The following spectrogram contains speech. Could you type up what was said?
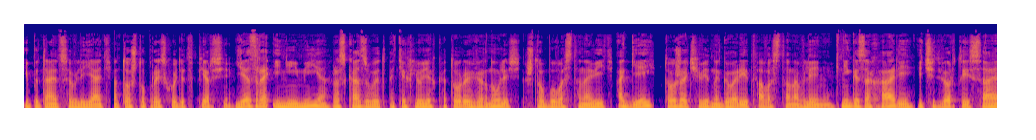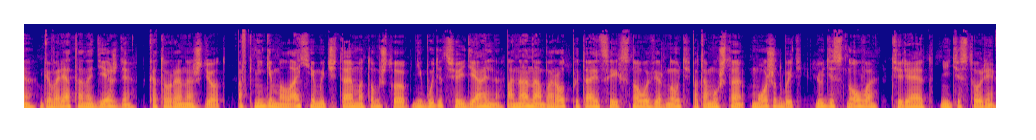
и пытаются влиять на то, что происходит в Персии. Езра и Неемия рассказывают о тех людях, которые вернулись, чтобы восстановить. А Гей тоже, очевидно, говорит о восстановлении. Книга Захарии и 4 Исаия говорят о надежде, которая нас ждет. А в книге Малахии мы читаем о том, что не будет все идеально. Она, наоборот, пытается их снова вернуть, потому что, может быть, люди снова теряют нить истории.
